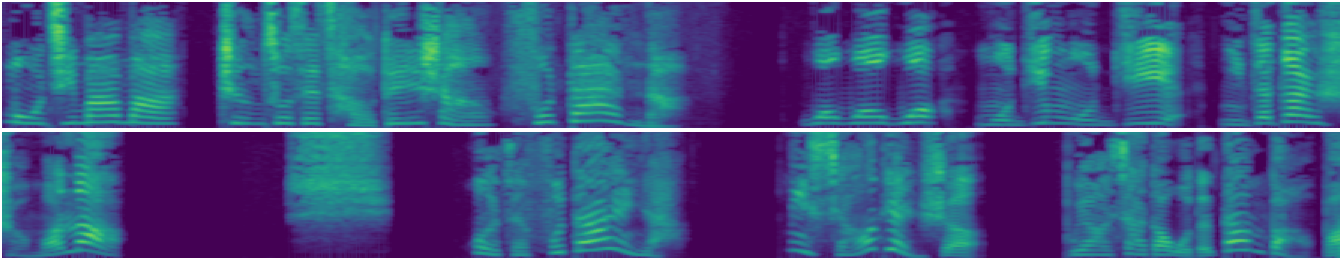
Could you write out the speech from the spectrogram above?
母鸡妈妈正坐在草堆上孵蛋呢。喔喔喔，母鸡母鸡，你在干什么呢？嘘，我在孵蛋呀。你小点声，不要吓到我的蛋宝宝。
